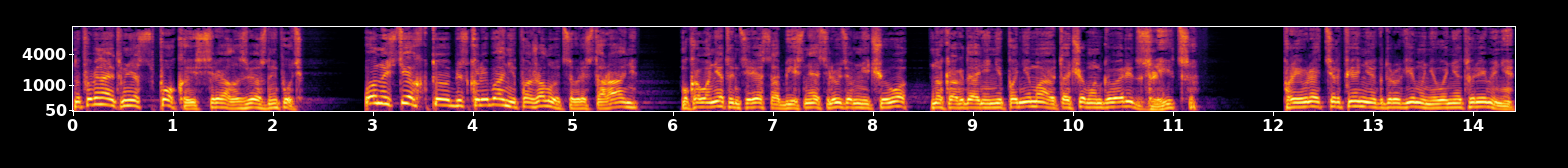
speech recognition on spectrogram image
Напоминает мне Спока из сериала «Звездный путь». Он из тех, кто без колебаний пожалуется в ресторане, у кого нет интереса объяснять людям ничего, но когда они не понимают, о чем он говорит, злится. Проявлять терпение к другим у него нет времени.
